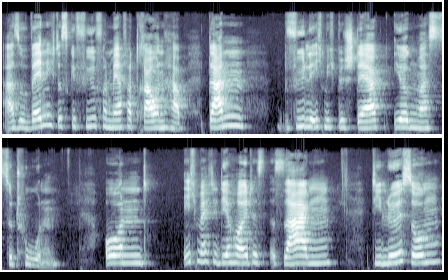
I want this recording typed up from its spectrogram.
Also wenn ich das Gefühl von mehr Vertrauen habe, dann fühle ich mich bestärkt, irgendwas zu tun. Und ich möchte dir heute sagen, die Lösung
